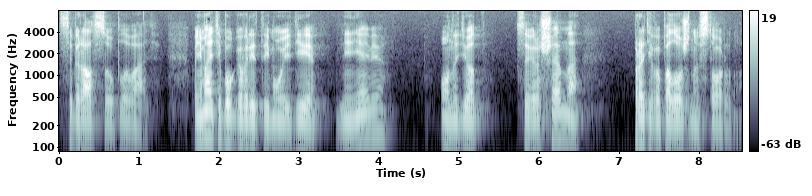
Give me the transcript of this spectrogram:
собирался уплывать. Понимаете, Бог говорит ему, иди в Ниневию, он идет совершенно противоположную сторону.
